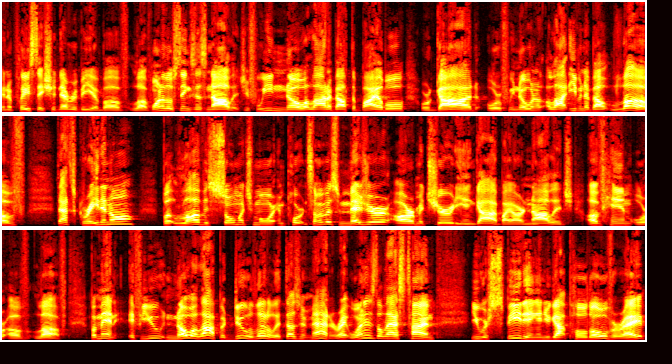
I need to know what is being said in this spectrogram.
in a place they should never be above love. One of those things is knowledge. If we know a lot about the Bible or God, or if we know a lot even about love, that's great and all, but love is so much more important. Some of us measure our maturity in God by our knowledge of Him or of love. But man, if you know a lot but do a little, it doesn't matter, right? When is the last time you were speeding and you got pulled over, right?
